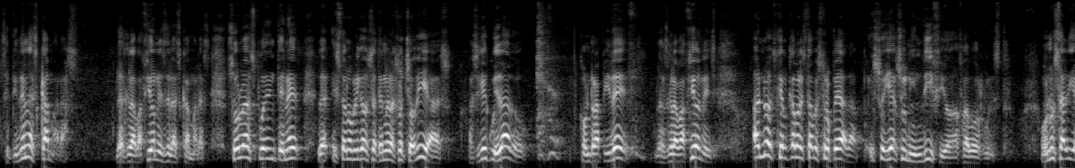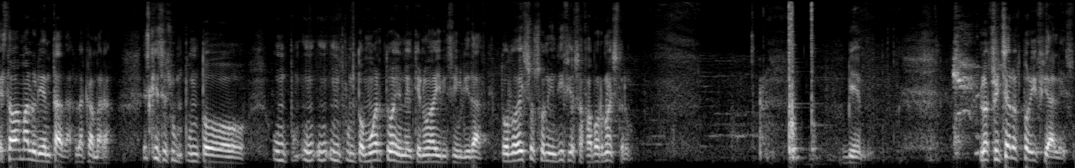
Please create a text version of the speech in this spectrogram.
Se piden las cámaras, las grabaciones de las cámaras. Solo las pueden tener, están obligados a tener las ocho días. Así que cuidado, con rapidez, las grabaciones. Ah, no, es que la cámara estaba estropeada. Eso ya es un indicio a favor nuestro. O no salía, estaba mal orientada la cámara. Es que ese es un punto, un punto muerto en el que no hay visibilidad. Todo eso son indicios a favor nuestro. Bien. Los ficheros policiales.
